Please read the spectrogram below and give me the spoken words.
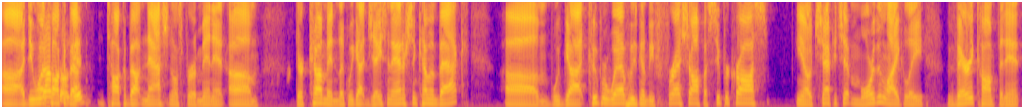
Uh, I do want to No, talk about talk about nationals for a minute. Um, they're coming. Like we got Jason Anderson coming back. Um, we've got Cooper Webb, who's going to be fresh off a Supercross, you know, championship more than likely. Very confident.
